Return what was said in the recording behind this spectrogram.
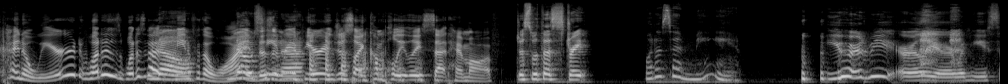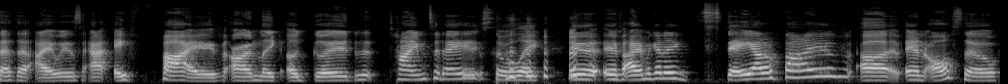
that kind of weird? What is what does that No. mean for the wine? No, does it reappear and just like completely set him off? just with a straight. What does it mean? You heard me earlier when you said that I was at a five on like a good time today. So like if, if I'm gonna stay out of five, uh, and also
